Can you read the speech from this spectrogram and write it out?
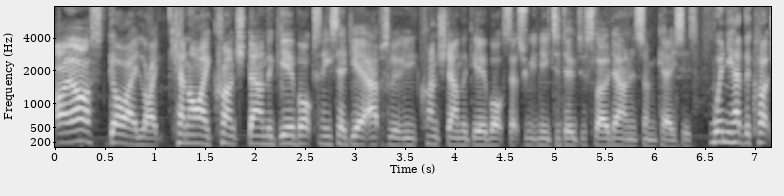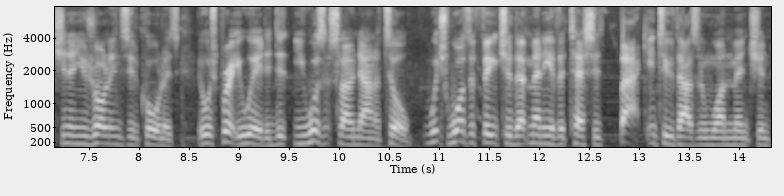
I asked Guy, like, can I crunch down the gearbox? And he said, yeah, absolutely, crunch down the gearbox. That's what you need to do to slow down in some cases. When you had the clutch in and you was rolling into the corners, it was pretty weird. It you wasn't slowing down at all, which was a feature that many of the testers back in 2001 mentioned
